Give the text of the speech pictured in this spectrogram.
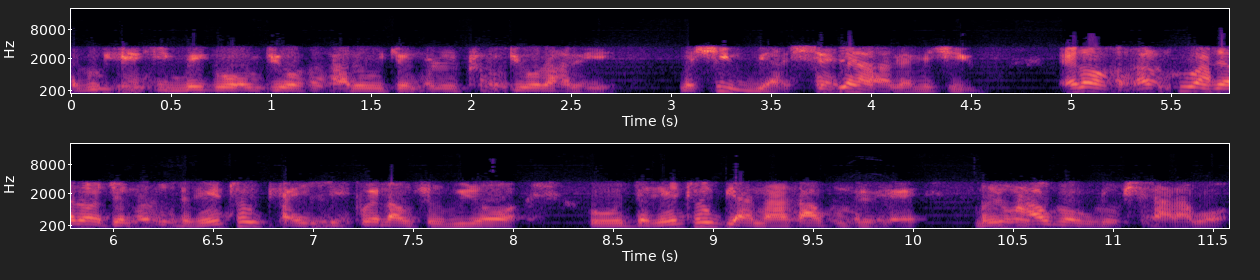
အခုချိန်ကြီးမိကုံပြောတာတို့ကျွန်တော်တို့ထွက်ပြောတာတွေမရှိဘူးဗျာရှင်းပြတာလည်းမရှိဘူးအဲ့တော့အခုကကျတော့ကျွန်တော်တို့သတင်းထုတ်ပြန်ရေးဖွဲ့လောက်ဆိုပြီးတော့ဟိုသတင်းထုတ်ပြန်တာတော့မလဲမလုံလောက်တော့ဘူးလို့ဖြစ်လာတာပေါ့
